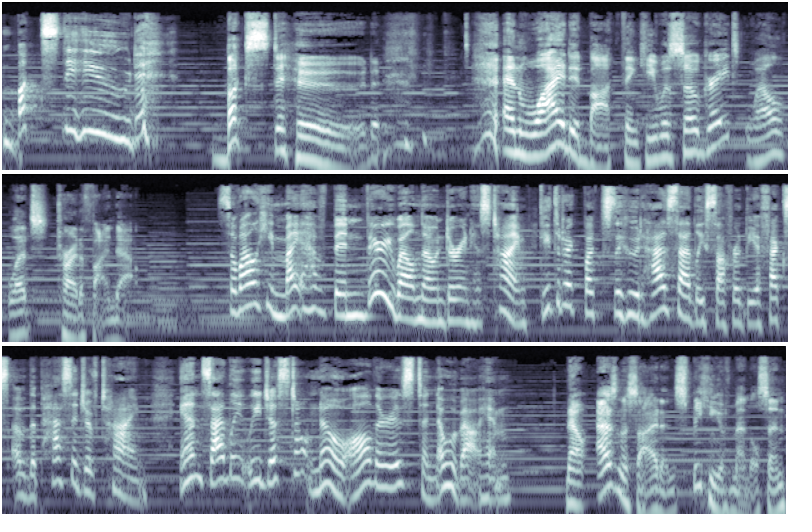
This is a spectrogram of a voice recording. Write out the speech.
Buxtehude. Buxtehude. and why did Bach think he was so great? Well, let's try to find out. So while he might have been very well known during his time, Dietrich Buxtehude has sadly suffered the effects of the passage of time, and sadly we just don't know all there is to know about him. Now, as an aside, and speaking of Mendelssohn,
